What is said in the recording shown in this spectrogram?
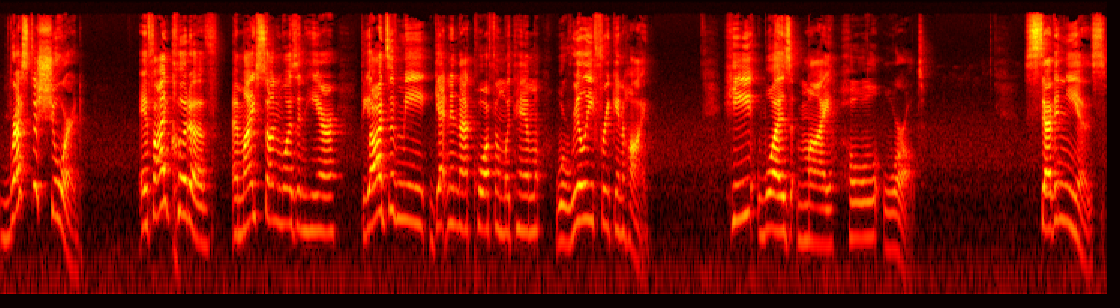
rest assured, if I could have and my son wasn't here, the odds of me getting in that coffin with him were really freaking high. He was my whole world. Seven years,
